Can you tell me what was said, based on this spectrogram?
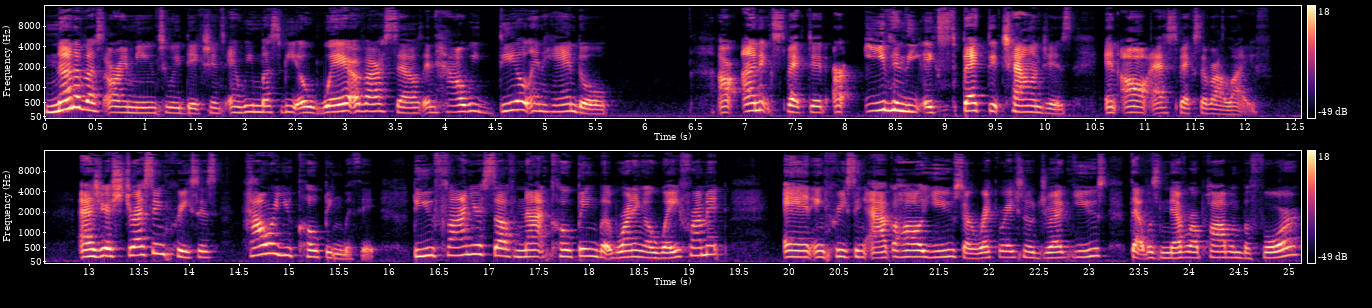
None of us are immune to addictions, and we must be aware of ourselves and how we deal and handle our unexpected or even the expected challenges in all aspects of our life. As your stress increases, how are you coping with it? Do you find yourself not coping but running away from it and increasing alcohol use or recreational drug use that was never a problem before?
